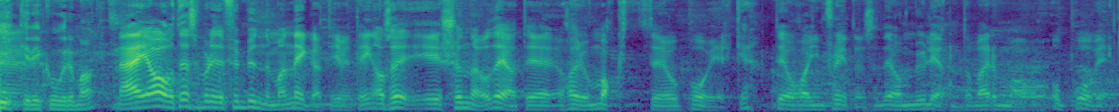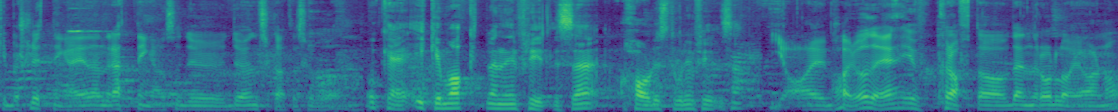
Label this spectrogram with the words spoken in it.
liker ikke ordet makt? Nei, av og til så blir det forbundet med negative ting. Altså, Jeg skjønner jo det at jeg har jo makt til å påvirke. Det å ha innflytelse, det å ha muligheten til å være med og påvirke beslutninger i den retninga som du, du, ønsker at det skal gå. Ok, Ikke makt, men innflytelse. Har du stor innflytelse? Ja, jeg har jo det. I kraft av den rolla jeg har nå,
